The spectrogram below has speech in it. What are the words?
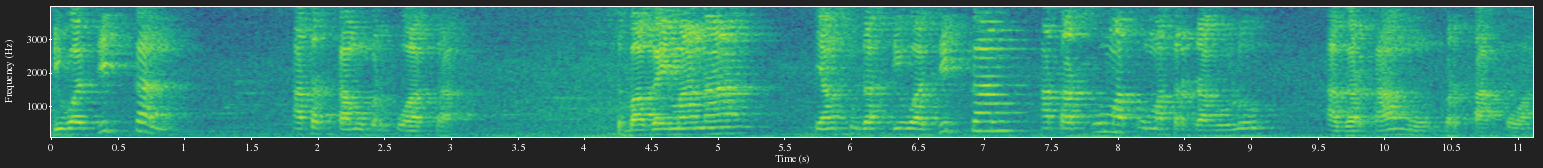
diwajibkan atas kamu berpuasa sebagaimana yang sudah diwajibkan atas umat-umat terdahulu agar kamu bertakwa.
